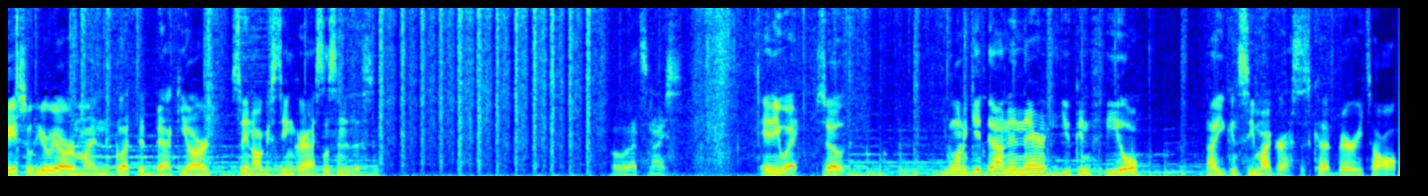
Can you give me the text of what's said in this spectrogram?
Okay, so here we are in my neglected backyard, St. Augustine grass. Listen to this. Oh, that's nice. Anyway, so you want to get down in there, you can feel Now you can see my grass is cut very tall.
